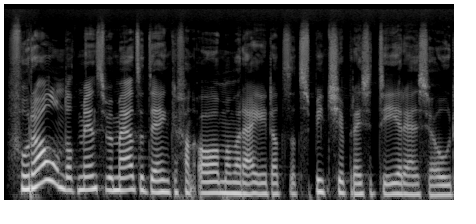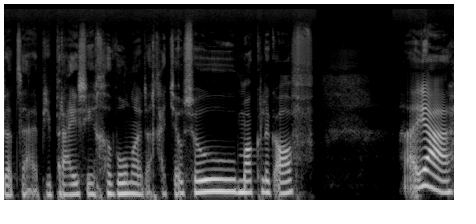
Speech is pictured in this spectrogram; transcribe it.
Vooral omdat mensen bij mij altijd denken van... oh, mama Marije, dat, dat speechje presenteren en zo... dat daar heb je prijs in gewonnen. Dat gaat jou zo makkelijk af. Uh, ja,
